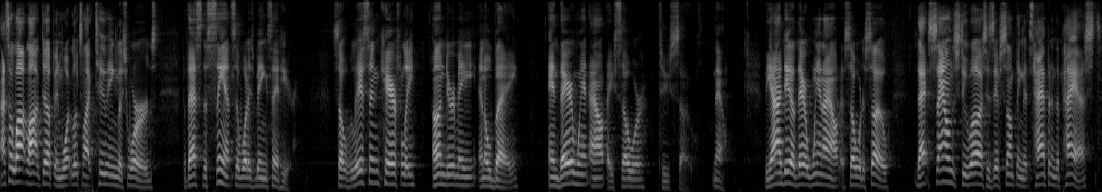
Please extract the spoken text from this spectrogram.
That's a lot locked up in what looks like two English words, but that's the sense of what is being said here. So listen carefully under me and obey. And there went out a sower to sow. Now, the idea of there went out a sower to sow that sounds to us as if something that's happened in the past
